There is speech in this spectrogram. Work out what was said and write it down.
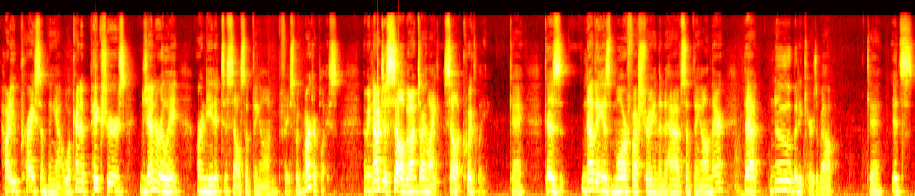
How do you price something out? What kind of pictures generally are needed to sell something on Facebook Marketplace? I mean, not just sell it, but I'm talking like sell it quickly. Okay. Because nothing is more frustrating than to have something on there that nobody cares about. Okay. It's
